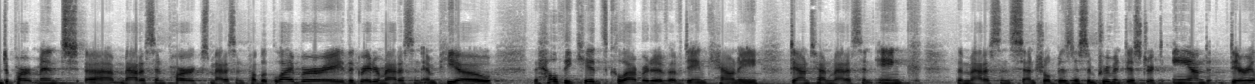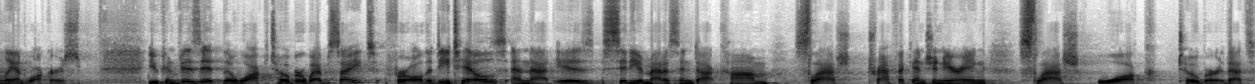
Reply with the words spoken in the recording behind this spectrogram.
department, uh, Madison Parks, Madison Public Library, the Greater Madison MPO, the Healthy Kids Collaborative of Dane County, Downtown Madison Inc., the Madison Central Business Improvement District, and Dairyland Walkers. You can visit the Walktober website for all the details, and that is cityofmadison.com slash traffic engineering slash walktober. That's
